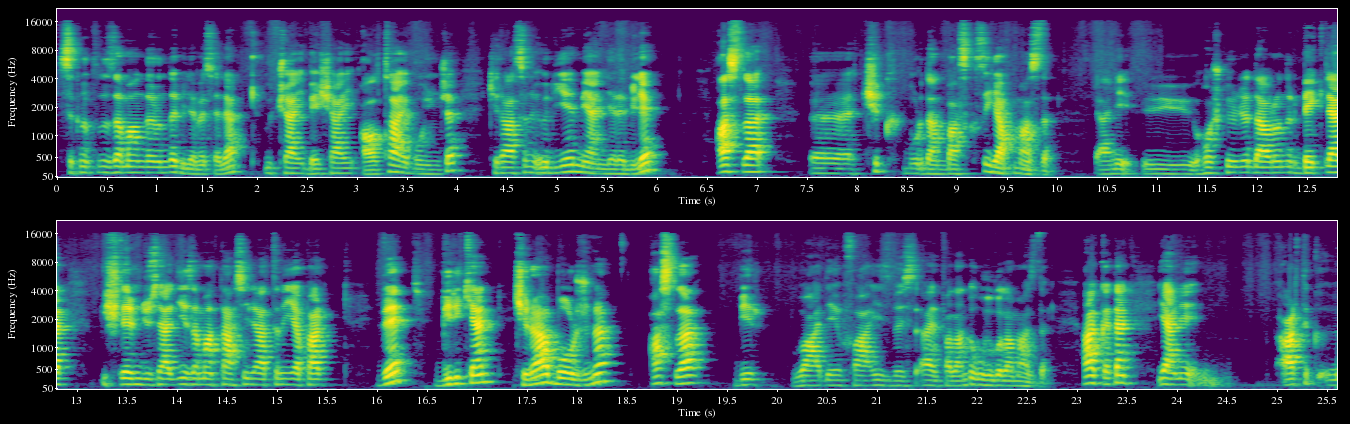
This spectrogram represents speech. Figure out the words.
sıkıntılı zamanlarında bile mesela 3 ay, 5 ay, 6 ay boyunca kirasını ödeyemeyenlere bile asla e, çık buradan baskısı yapmazdı. Yani e, hoşgörüyle davranır, bekler, işlerin düzeldiği zaman tahsilatını yapar ve biriken kira borcuna asla bir vade, faiz vesaire falan da uygulamazdı. Hakikaten yani artık e,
